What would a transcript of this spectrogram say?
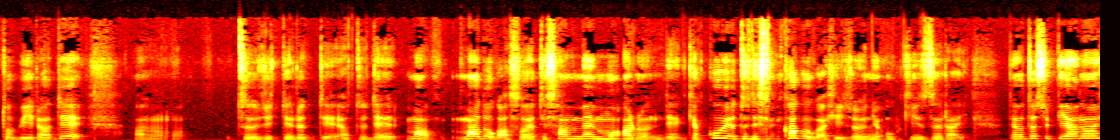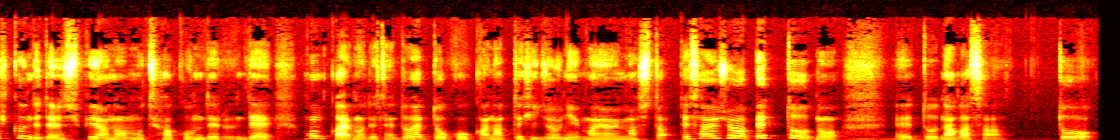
扉であの通じてるっていうやつで、まあ、窓がそうやって3面もあるんで逆を言うとですね家具が非常に置きづらい。で私ピアノを弾くんで電子ピアノを持ち運んでるんで今回もですねどうやって置こうかなって非常に迷いました。で最初はベッドの、えーと長さと、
